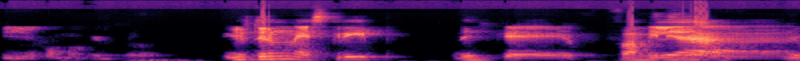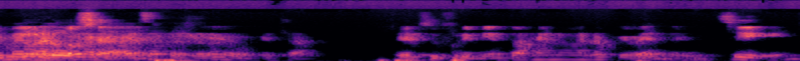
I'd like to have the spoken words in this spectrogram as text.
Y yo como que, bro, Ellos tienen una script que familia yo me la dolosa. cabeza como que, sea, el sufrimiento ajeno es lo que vende. sí.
